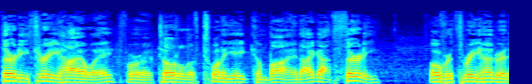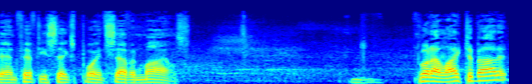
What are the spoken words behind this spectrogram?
33 highway for a total of 28 combined. I got 30 over 356.7 miles. What I liked about it,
